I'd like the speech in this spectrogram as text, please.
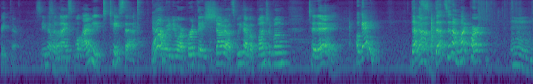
right there. So you have So- a nice, well, I need to taste that Yeah. before we do our birthday shout outs. We have a bunch of them today. Okay, that's, Yeah. that's it on my part. Mmm.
